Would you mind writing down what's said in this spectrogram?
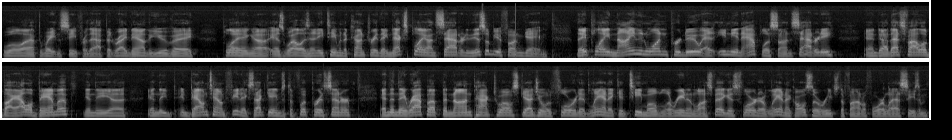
We'll have to wait and see for that. But right now, the A playing uh, as well as any team in the country. They next play on Saturday. This will be a fun game. They play nine and one Purdue at Indianapolis on Saturday, and uh, that's followed by Alabama in the uh, in the in downtown Phoenix. That game's at the Footprint Center. And then they wrap up the non Pac 12 schedule with Florida Atlantic at T Mobile Arena in Las Vegas. Florida Atlantic also reached the Final Four last season,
